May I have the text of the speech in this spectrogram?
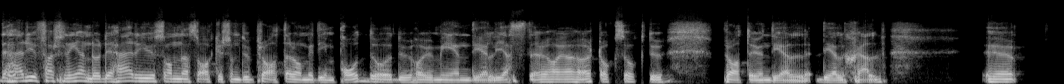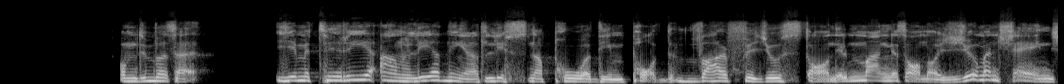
det här är ju fascinerande och det här är ju sådana saker som du pratar om i din podd och du har ju med en del gäster har jag hört också och du pratar ju en del, del själv. Eh, om du bara så här, Ge mig tre anledningar att lyssna på din podd. Varför just Daniel Magnusson och Human Change?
